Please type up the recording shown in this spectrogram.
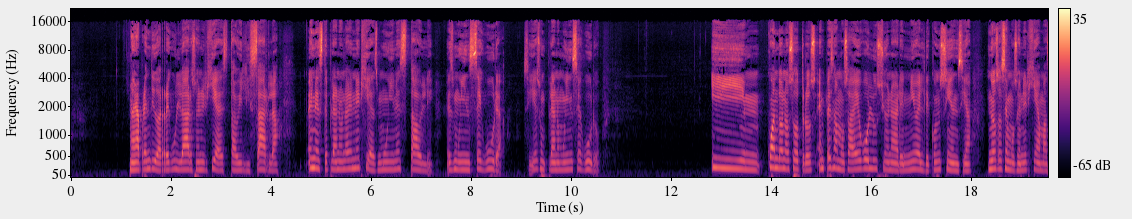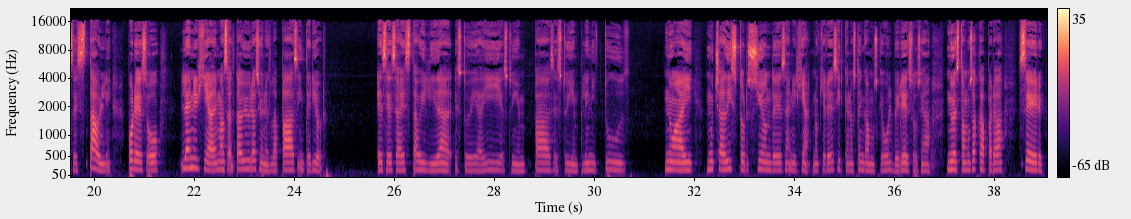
han aprendido a regular su energía, a estabilizarla. En este plano la energía es muy inestable, es muy insegura. ¿sí? Es un plano muy inseguro. Y cuando nosotros empezamos a evolucionar en nivel de conciencia, nos hacemos energía más estable. Por eso la energía de más alta vibración es la paz interior. Es esa estabilidad. Estoy ahí, estoy en paz, estoy en plenitud. No hay mucha distorsión de esa energía. No quiere decir que nos tengamos que volver eso. O sea, no estamos acá para ser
